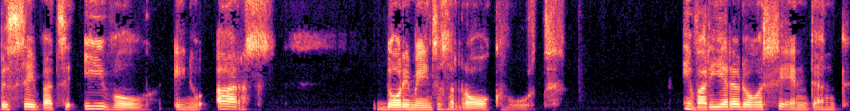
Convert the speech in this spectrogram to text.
besef wat se evil en hoe erg daardie mense geraak word. En wat die Here daar sê en dink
